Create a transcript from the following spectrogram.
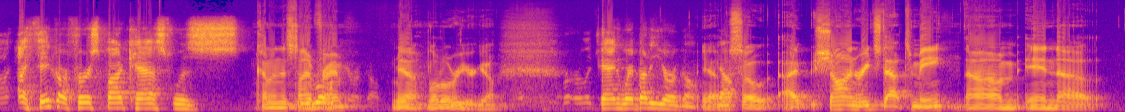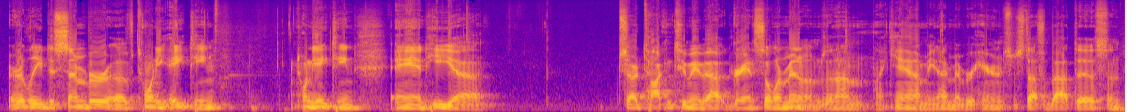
I think our first podcast was Kind of in this time frame? a year ago. Yeah, a little over a year ago. early January, about a year ago. Yeah. Yep. So I, Shawn reached out to me um, in uh, early December of 2018, 2018, and he uh, started talking to me about grand solar minimums, and I'm like, yeah, I mean, I remember hearing some stuff about this, and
